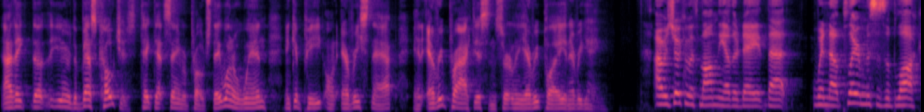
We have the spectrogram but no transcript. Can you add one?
And I think the you know the best coaches take that same approach. They want to win and compete on every snap and every practice and certainly every play and every game. I was joking with mom the other day that when a player misses a block,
